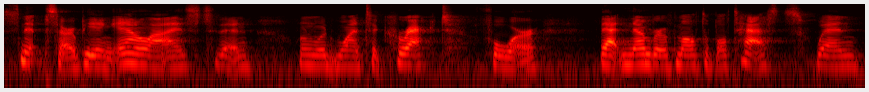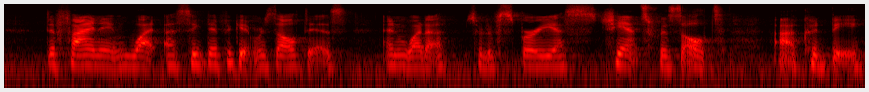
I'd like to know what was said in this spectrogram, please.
SNPs are being analyzed, then one would want to correct for that number of multiple tests when defining what a significant result is and what a sort of spurious chance result uh, could be.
